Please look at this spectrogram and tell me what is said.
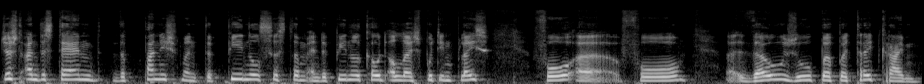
just understand the punishment, the penal system, and the penal code Allah has put in place for uh, for uh, those who perpetrate crime.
